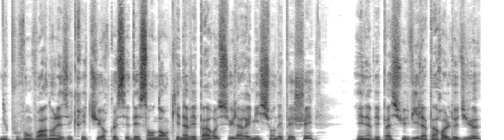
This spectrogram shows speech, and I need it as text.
Nous pouvons voir dans les Écritures que ces descendants qui n'avaient pas reçu la rémission des péchés et n'avaient pas suivi la parole de Dieu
